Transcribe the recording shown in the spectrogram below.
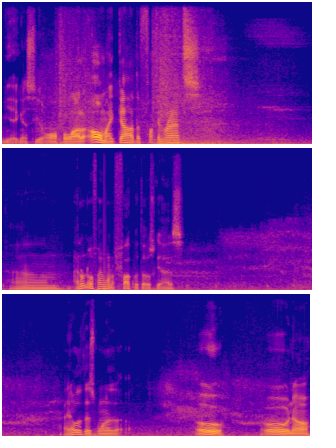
you're going to see an awful lot of... Oh my god, the fucking rats. Um, I don't know if I want to fuck with those guys. I know that there's one of the... Oh. Oh, no.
